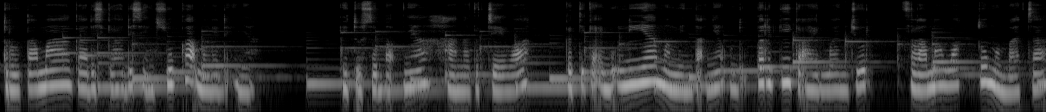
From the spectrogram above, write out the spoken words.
terutama gadis-gadis yang suka meledeknya. Itu sebabnya Hana kecewa ketika Ibu Nia memintanya untuk pergi ke air mancur selama waktu membaca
